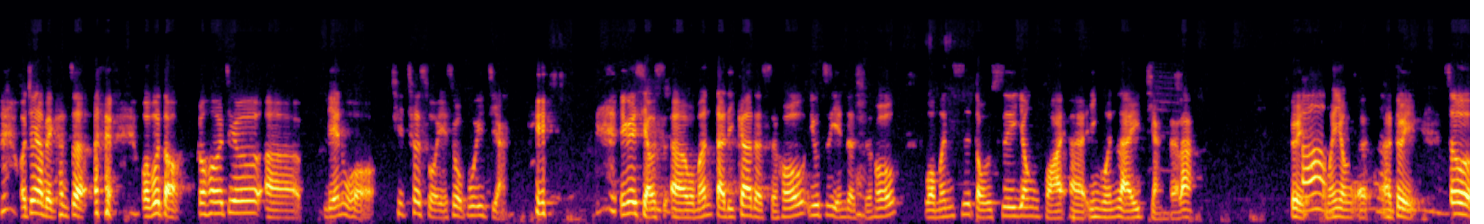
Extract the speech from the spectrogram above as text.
我就在那边看着，我不懂。过后就呃，连我去厕所也是我不会讲，因为小时呃我们达迪卡的时候，幼稚园的时候，我们是都是用华呃英文来讲的啦。对，哦我们用呃呃对，so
